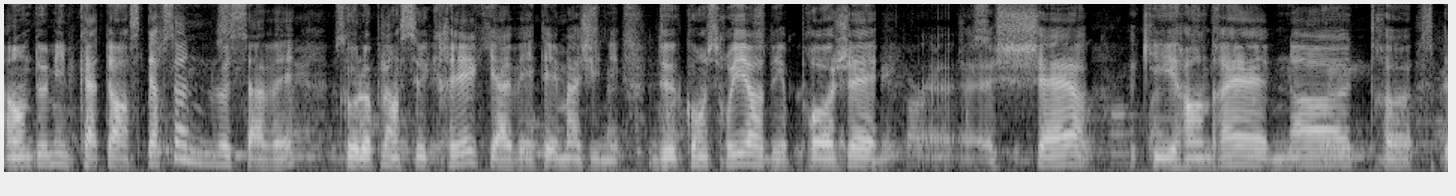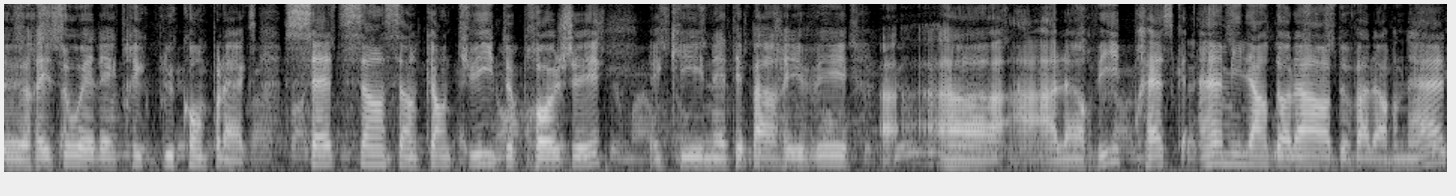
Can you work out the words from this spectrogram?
en 2014. Personne ne savait que le plan secret qui avait été imaginé de construire des projets euh, chers qui rendrait notre euh, réseau électrique plus complexe. 758 projets qui n'étaient pas arrivés à, leur vie, presque un milliard de dollars de valeur nette.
